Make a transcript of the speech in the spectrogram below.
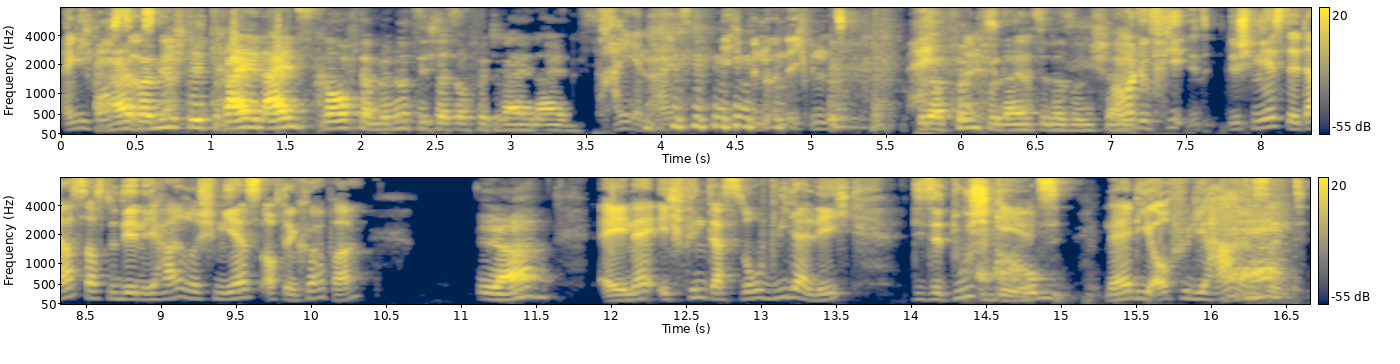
Eigentlich brauchst ja, du das. Bei mir steht 3 in 1 drauf, dann benutze ich das auch für 3 in 1. 3 in 1? Ich bin. Ich bin oder 5 in 1 oder so ein Scheiß. Mama, du, du schmierst dir das, was du dir in die Haare schmierst, auf den Körper? Ja. Ey, ne, ich finde das so widerlich. Diese Duschgels, ne, die auch für die Haare Hä? sind.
